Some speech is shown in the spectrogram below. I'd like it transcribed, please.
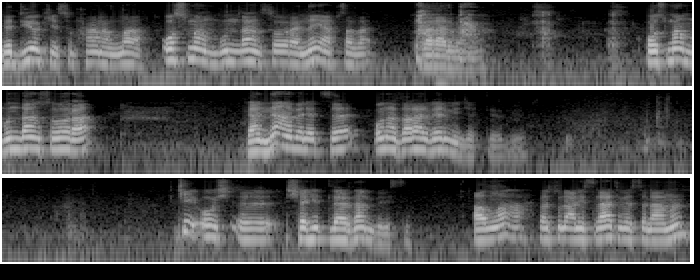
ve diyor ki subhanallah Osman bundan sonra ne yapsa da zarar vermez. Osman bundan sonra yani ne amel etse ona zarar vermeyecektir diyor. Ki o e, şehitlerden birisi. Allah Resulü Aleyhisselatü Vesselam'ın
